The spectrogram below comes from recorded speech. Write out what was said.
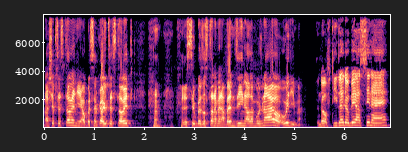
naše představení. Já vůbec nedokážu představit, jestli vůbec dostaneme na benzín, ale možná jo, uvidíme. No, v téhle době asi ne.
